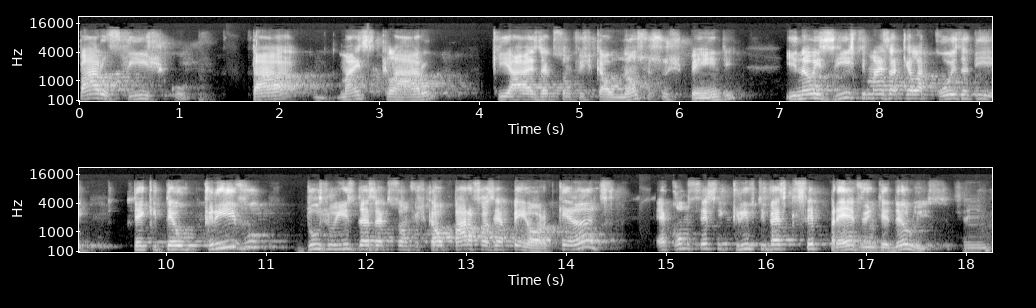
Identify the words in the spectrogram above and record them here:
para o fisco, está mais claro que a execução fiscal não se suspende e não existe mais aquela coisa de tem que ter o crivo do juiz da execução fiscal para fazer a penhora. Porque antes é como se esse crivo tivesse que ser prévio, entendeu, Luiz? Sim.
